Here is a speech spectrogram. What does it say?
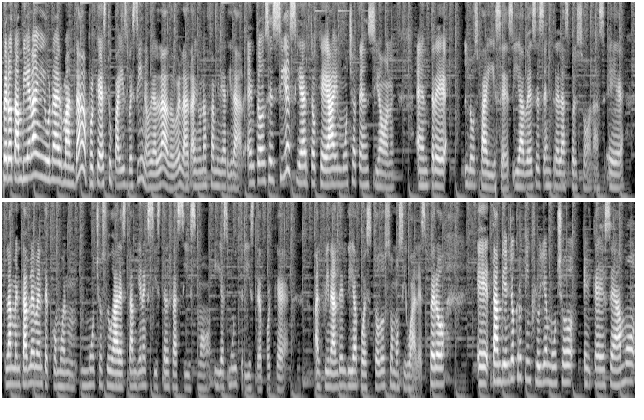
pero también hay una hermandad porque es tu país vecino de al lado, ¿verdad? Hay una familiaridad. Entonces, sí es cierto que hay mucha tensión entre los países y a veces entre las personas. Eh, lamentablemente, como en muchos lugares, también existe el racismo y es muy triste porque al final del día, pues todos somos iguales. Pero eh, también yo creo que influye mucho el que seamos,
